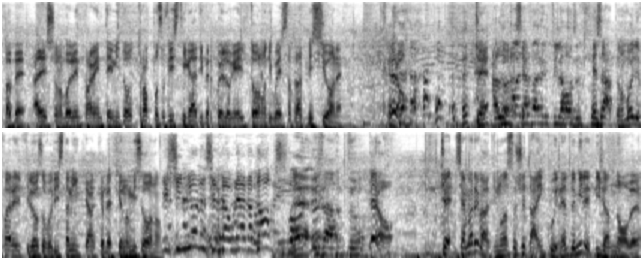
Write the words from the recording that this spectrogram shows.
vabbè, adesso non voglio entrare in temi to- troppo sofisticati per quello che è il tono di questa trasmissione. Però, cioè, non allora. voglio sia- fare il filosofo. Esatto, non voglio fare il filosofo di sta minchia anche perché non mi sono. Il signore si è laureato ad Oxford. Eh, esatto. Però, cioè, siamo arrivati in una società in cui nel 2019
